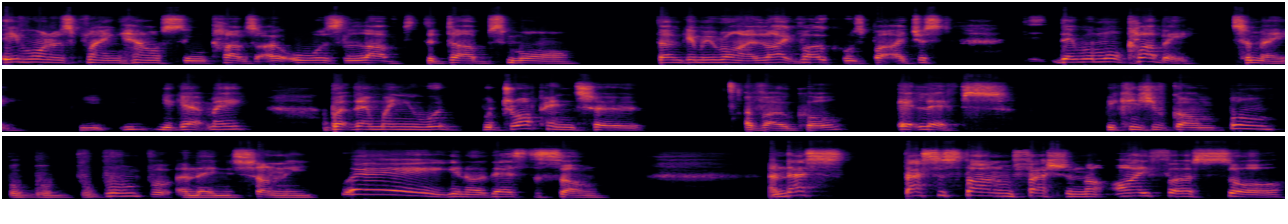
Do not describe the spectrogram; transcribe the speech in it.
even when I was playing house in clubs, I always loved the dubs more. Don't get me wrong, I like vocals, but I just, they were more clubby to me. You, you get me? But then when you would, would drop into a vocal, it lifts because you've gone boom, boom, boom, boom, boom, boom, and then suddenly, way, you know, there's the song. And that's that's the style and fashion that I first saw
